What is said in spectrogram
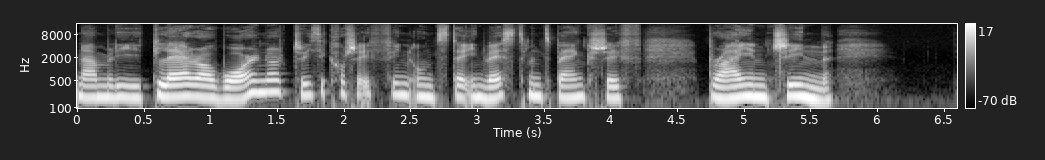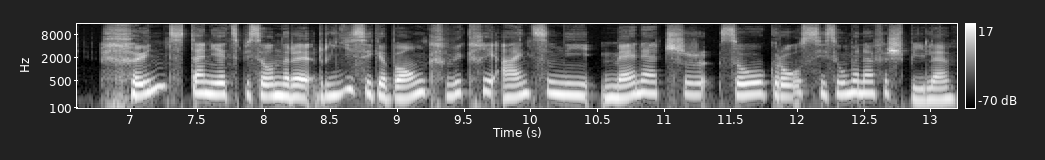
nämlich Lara Warner, die Risikochefin, und der Investmentbankchef Brian Chin. Könnte denn jetzt bei so einer riesigen Bank wirklich einzelne Manager so grosse Summen verspielen?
